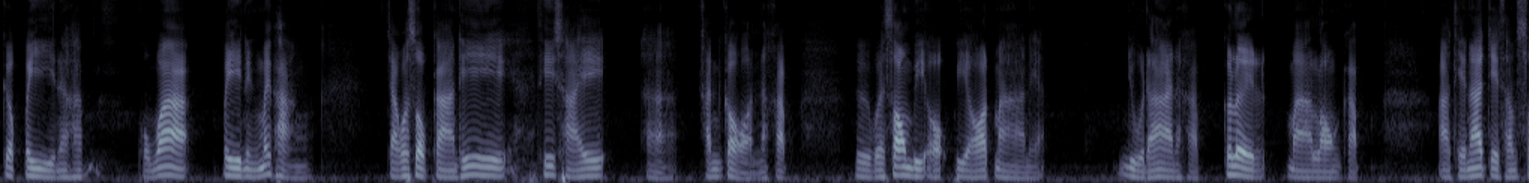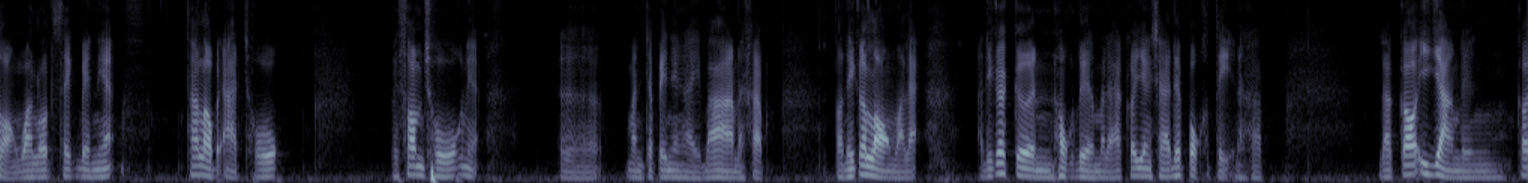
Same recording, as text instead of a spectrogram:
เกือบปีนะครับ ผมว่าปีหนึ่งไม่พังจากประสบการณ์ที่ที่ใช้คันก่อนนะครับ คือไปซ่อม v ีออสมาเนี่ยอยู่ได้นะครับ ก็เลยมาลองกับอาเทน่า J32 ว่ารถเซกเมนต์เนี้ยถ้าเราไปอัดโชคไปซ่อมโชคเนี่ยเออมันจะเป็นยังไงบ้างนะครับ อนนี้ก็ลองมาแล้ว อันนี้ก็เกิน 6 เดือนมาแล้ว ก็ยังใช้ได้ปกตินะครับ แล้วก็อีกอย่างหนึ่งก็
